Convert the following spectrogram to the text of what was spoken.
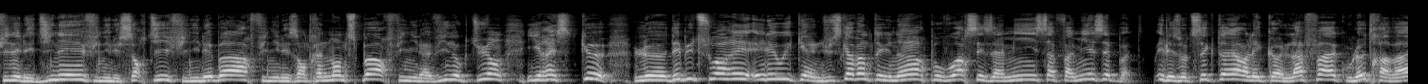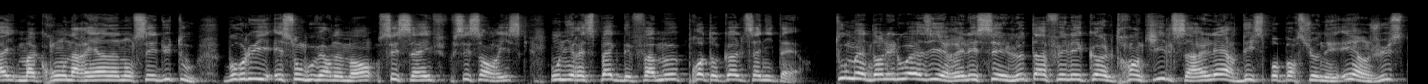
Fini les dîners, fini les sorties, fini les bars, fini les entraînements de sport, fini la vie nocturne. Il reste que le début de soirée et les week-ends jusqu'à 21h pour voir ses amis, sa famille et ses potes. Et les autres secteurs, l'école, la fac ou le travail, Macron n'a rien annoncé du tout. Pour lui et son gouvernement, c'est safe, c'est sans risque, on y respecte des fameux protocoles sanitaires. Tout mettre dans les loisirs et laisser le taf et l'école tranquille, ça a l'air disproportionné et injuste,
